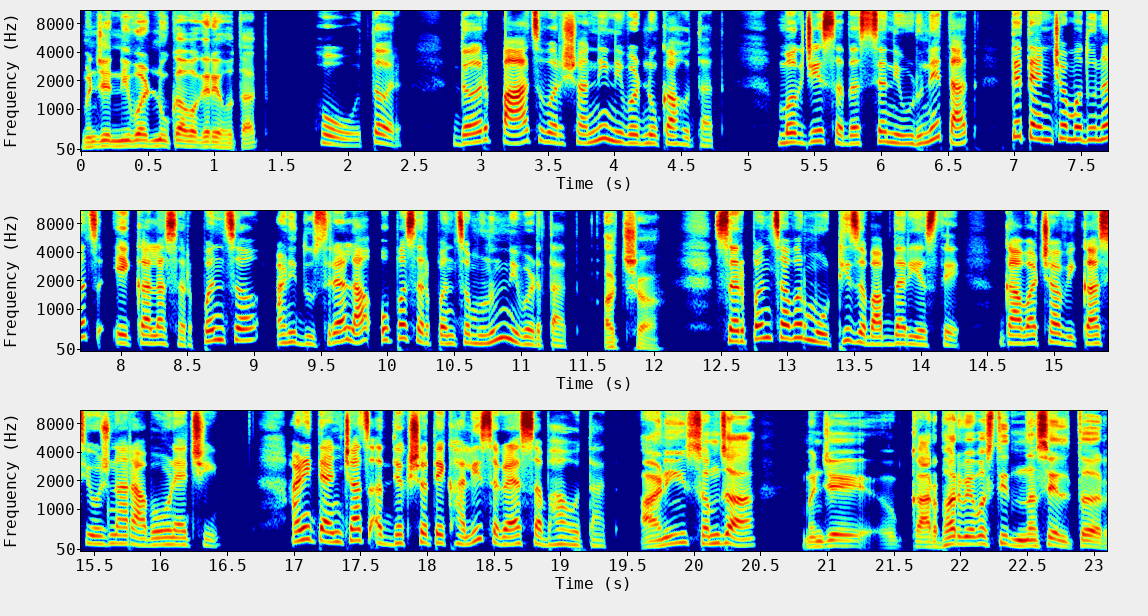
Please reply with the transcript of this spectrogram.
म्हणजे निवडणुका वगैरे होतात? हो तर दर पाच वर्षांनी निवडणुका होतात. मग जे सदस्य निवडून येतात ते त्यांच्यामधूनच एकाला सरपंच आणि दुसऱ्याला उपसरपंच म्हणून निवडतात. अच्छा. सरपंचावर मोठी जबाबदारी असते गावाच्या विकास योजना राबवण्याची. आणि त्यांच्याच अध्यक्षतेखाली सगळ्या सभा होतात. आणि समजा म्हणजे कारभार व्यवस्थित नसेल तर?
